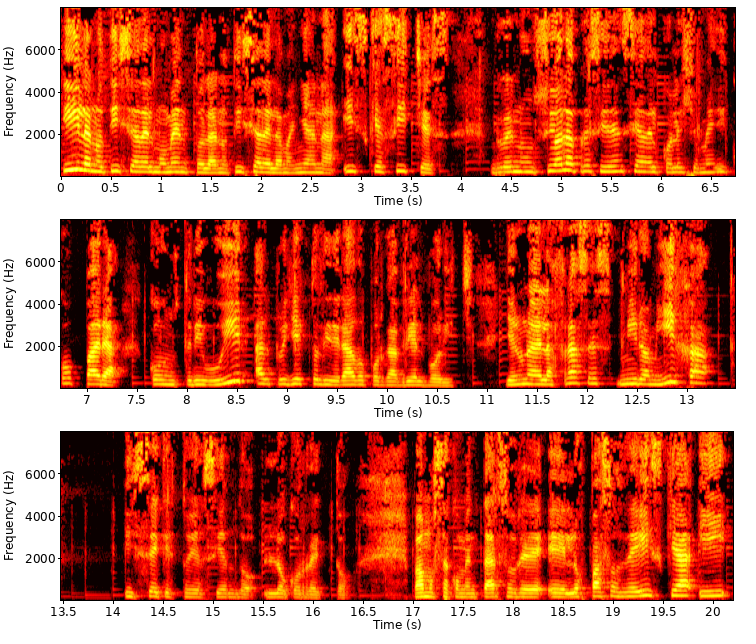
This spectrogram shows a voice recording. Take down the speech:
Y la noticia del momento, la noticia de la mañana, Isque Siches renunció a la presidencia del Colegio Médico para contribuir al proyecto liderado por Gabriel Boric. Y en una de las frases, miro a mi hija, y sé que estoy haciendo lo correcto. Vamos a comentar sobre eh, los pasos de Isquia y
